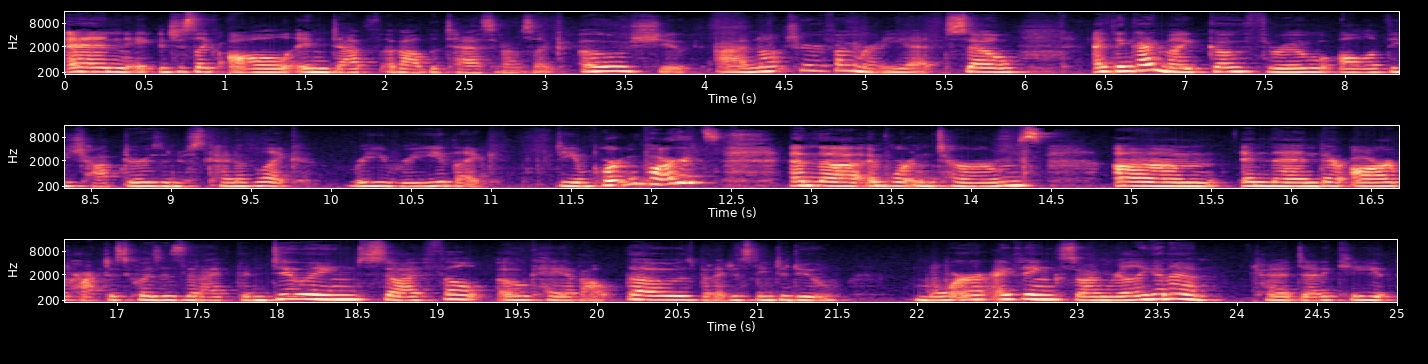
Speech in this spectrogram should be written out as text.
and it just like all in depth about the test. And I was like, oh shoot, I'm not sure if I'm ready yet. So I think I might go through all of these chapters and just kind of like reread like the important parts and the important terms. Um, and then there are practice quizzes that I've been doing, so I felt okay about those, but I just need to do more, I think. So I'm really gonna kind of dedicate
